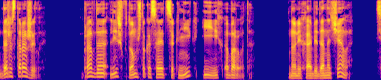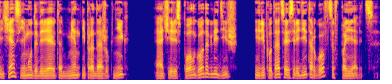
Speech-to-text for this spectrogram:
даже старожилы. Правда, лишь в том, что касается книг и их оборота. Но лиха беда начала. Сейчас ему доверяют обмен и продажу книг, а через полгода, глядишь, и репутация среди торговцев появится.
